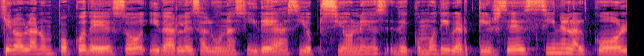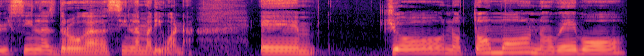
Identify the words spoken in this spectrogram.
Quiero hablar un poco de eso y darles algunas ideas y opciones de cómo divertirse sin el alcohol, sin las drogas, sin la marihuana. Em, yo no tomo, no bebo,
